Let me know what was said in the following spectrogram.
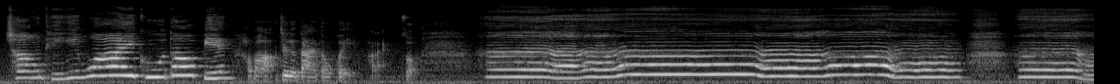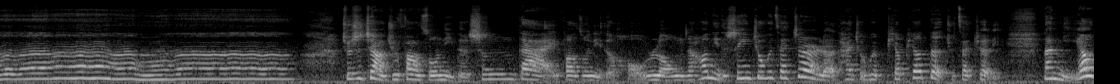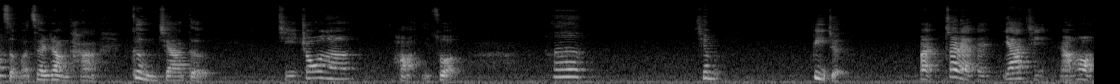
长亭外，古道边，好不好？这个大家都会。好，来做。啊就是这样去放松你的声带，放松你的喉咙，然后你的声音就会在这儿了，它就会飘飘的就在这里。那你要怎么再让它更加的集中呢？好，你做。啊，先。闭着，把这两个压紧，然后，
